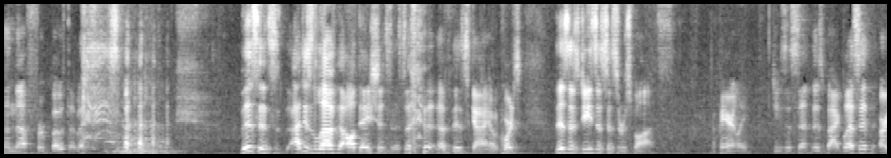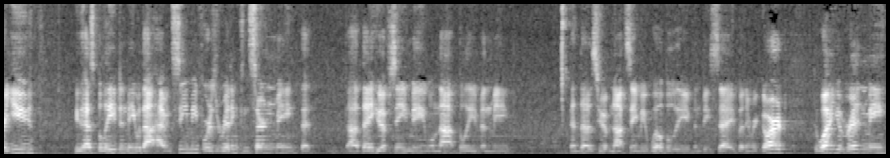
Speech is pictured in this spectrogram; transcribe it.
enough for both of us. this is, I just love the audaciousness of this guy. Of course, this is Jesus' response, apparently. Jesus sent this back. Blessed are you who has believed in me without having seen me, for it is written concerning me that uh, they who have seen me will not believe in me, and those who have not seen me will believe and be saved. But in regard to what you have written me,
